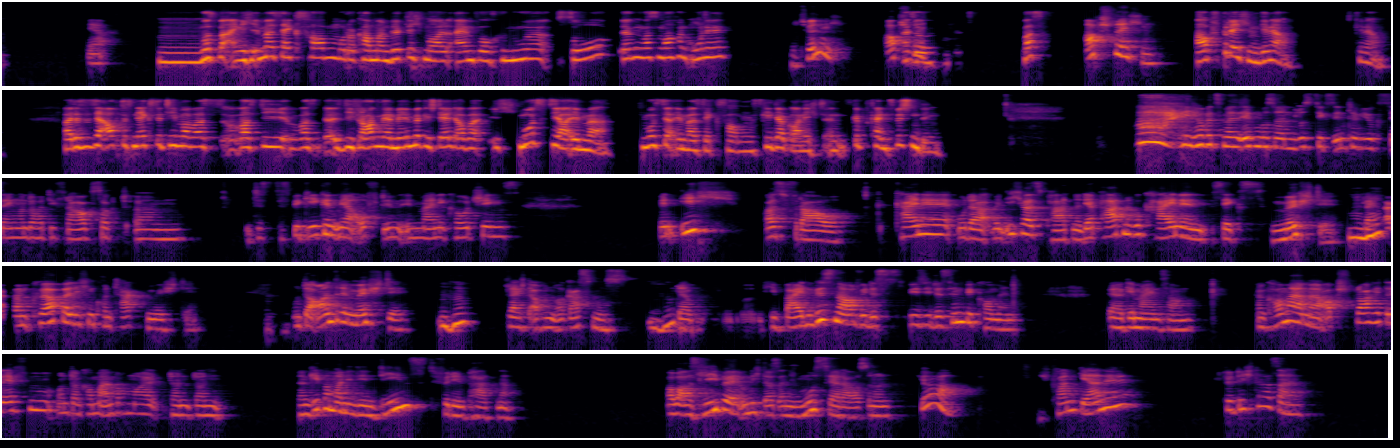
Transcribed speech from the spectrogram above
Ja. Hm, muss man eigentlich immer Sex haben oder kann man wirklich mal einfach nur so irgendwas machen, ohne? Natürlich. Absprechen. Also, was? Absprechen. Absprechen, genau. Genau. Weil das ist ja auch das nächste Thema, was, was die, was, die Fragen werden mir immer gestellt, aber ich muss ja immer, ich muss ja immer Sex haben. Es geht ja gar nicht. Es gibt kein Zwischending. Ah, ich habe jetzt mal irgendwo so ein lustiges Interview gesehen und da hat die Frau gesagt, ähm, das, das, begegnet mir oft in, in meine Coachings, wenn ich als Frau keine oder wenn ich als Partner, der Partner, wo keinen Sex möchte, mhm. vielleicht auch einen körperlichen Kontakt möchte und der andere möchte, mhm. vielleicht auch einen Orgasmus. Mhm. Der, die beiden wissen auch, wie, das, wie sie das hinbekommen äh, gemeinsam dann kann man einmal Absprache treffen und dann kann man einfach mal, dann, dann, dann geht man mal in den Dienst für den Partner. Aber aus Liebe und nicht aus einem Muss heraus, sondern ja, ich kann gerne für dich da sein.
